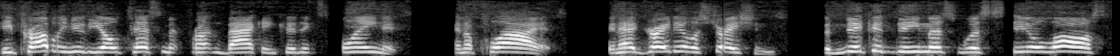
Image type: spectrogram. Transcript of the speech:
He probably knew the Old Testament front and back and could explain it and apply it and had great illustrations. But Nicodemus was still lost.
